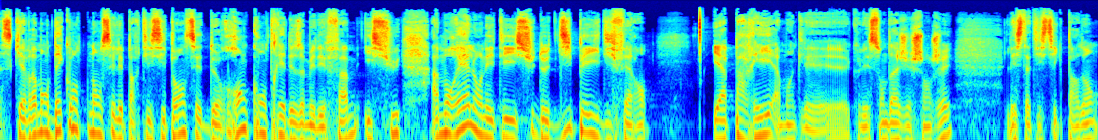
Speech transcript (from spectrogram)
ce qui a vraiment décontenancé les participants, c'est de rencontrer des hommes et des femmes issus. À Montréal, on était issus de 10 pays différents. Et à Paris, à moins que les, sondages aient changé, les statistiques, pardon,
